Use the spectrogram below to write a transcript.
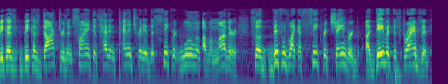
because, because doctors and scientists hadn't penetrated the secret womb of, of a mother. So this was like a secret chamber. Uh, David describes it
